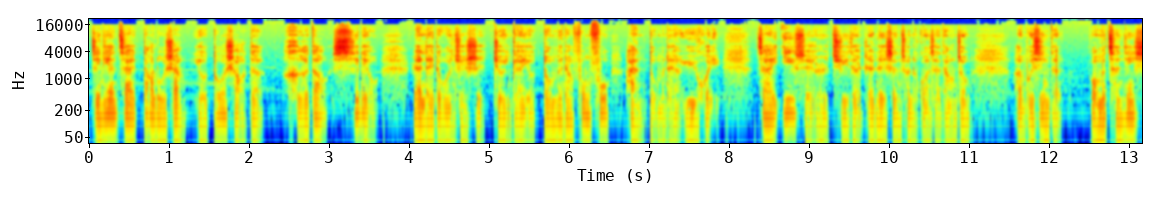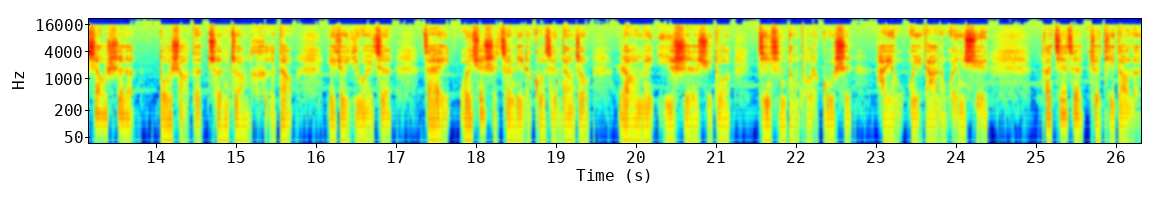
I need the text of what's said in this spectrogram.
今天在大陆上有多少的河道溪流，人类的文学史就应该有多么样丰富和多么样迂回。在依水而居的人类生存的过程当中，很不幸的，我们曾经消失了多少的村庄河道，也就意味着在文学史整理的过程当中，让我们遗失了许多惊心动魄的故事，还有伟大的文学。他接着就提到了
